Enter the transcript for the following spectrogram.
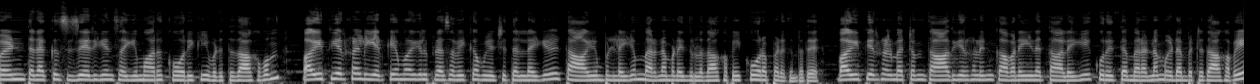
பெண் தனக்கு சிசேரியன் செய்யுமாறு கோரிக்கை விடுத்ததாகவும் வைத்தியர்கள் இயற்கை முறையில் பிரசவிக்க முயற்சித்த நிலையில் தாயும் பிள்ளையும் மரணமடைந்துள்ளதாகவே கூறப்படுகின்றது. வைத்தியர்கள் மற்றும் தாதியர்களின் கவனையினத்தாலேயே குறித்த மரணம் இடம்பெற்றதாகவே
